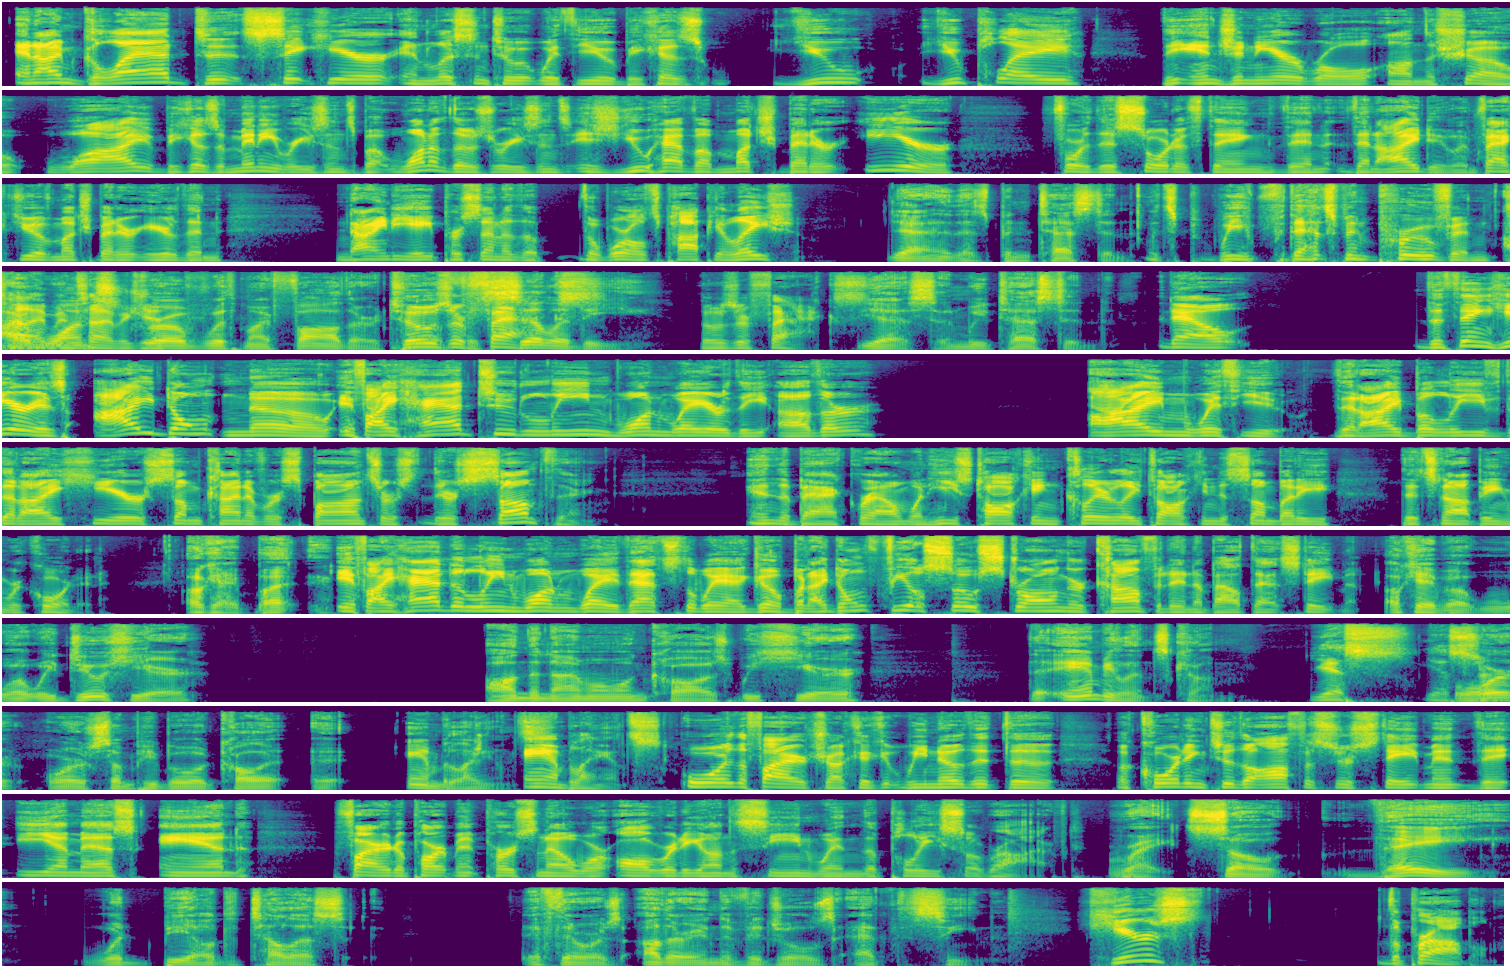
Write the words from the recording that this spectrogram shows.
And I'm glad to sit here and listen to it with you because you you play the engineer role on the show. Why? Because of many reasons, but one of those reasons is you have a much better ear for this sort of thing than than I do. In fact, you have much better ear than 98% of the the world's population. Yeah, that's been tested. It's we that's been proven I once and time again. drove with my father to Those a are facts. Those are facts. Yes, and we tested. Now, the thing here is I don't know if I had to lean one way or the other. I'm with you that I believe that I hear some kind of response or there's something in the background when he's talking, clearly talking to somebody that's not being recorded. Okay, but If I had to lean one way, that's the way I go. But I don't feel so strong or confident about that statement. okay, but what we do hear on the 911 calls, we hear the ambulance come. Yes, yes, or sir. or some people would call it uh, ambulance. ambulance or the fire truck. We know that the according to the officer's statement, the EMS and fire department personnel were already on the scene when the police arrived. right. So they would be able to tell us if there was other individuals at the scene. Here's the problem.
